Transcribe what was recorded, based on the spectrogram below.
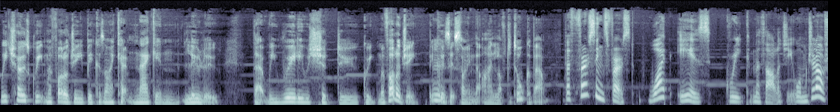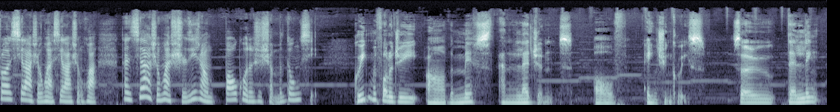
we chose Greek mythology because I kept nagging Lulu that we really should do Greek mythology because it's something that I love to talk about. But first things first, what is Greek mythology? 我们知道说希腊神话，希腊神话，但希腊神话实际上包括的是什么东西？ Greek mythology are the myths and legends of ancient Greece. So they're linked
